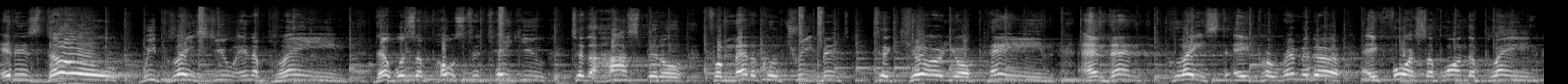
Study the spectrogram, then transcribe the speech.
It is though we placed you in a plane that was supposed to take you to the hospital for medical treatment to cure your pain and then placed a perimeter, a force upon the plane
